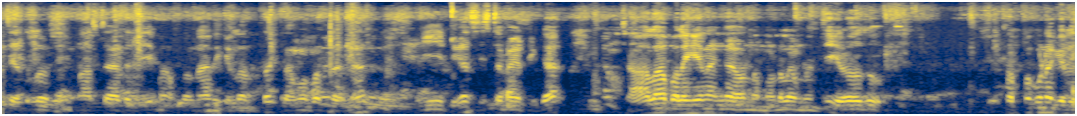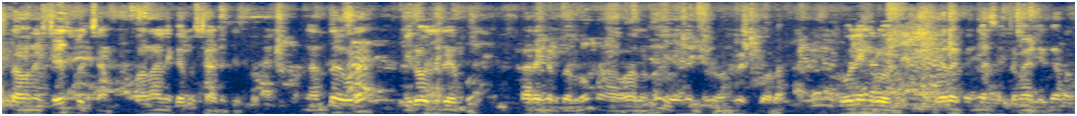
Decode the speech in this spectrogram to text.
చేతిలో మా స్ట్రాటజీ మా ప్రణాళికలు అంతా క్రమబద్ధంగా నీట్గా సిస్టమేటిక్గా చాలా బలహీనంగా ఉన్న మండలం నుంచి ఈరోజు తప్పకుండా గెలుస్తామనే స్టేజ్కి వచ్చాం. ప్రణాళికలు స్ట్రాటజీతో అంతా కూడా ఈ రోజు రేపు కార్యకర్తలను మా వాళ్ళను ఏజెంట్లను పెట్టుకోవాలా? పోలింగ్ రోజు ఏ రకంగా సిస్టమేటిక్గా మన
